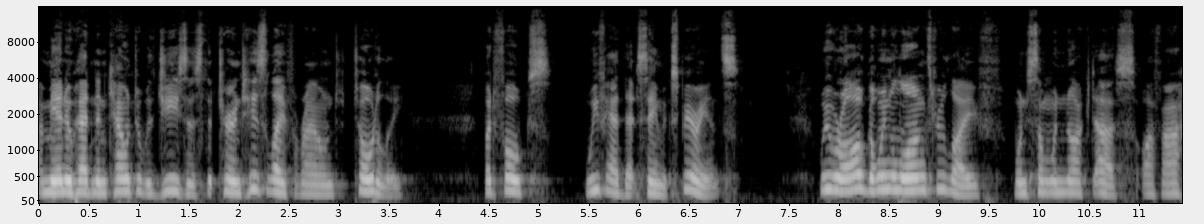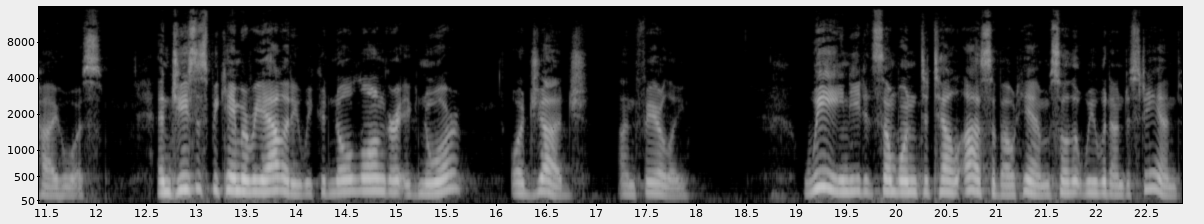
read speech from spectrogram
a man who had an encounter with Jesus that turned his life around totally. But, folks, we've had that same experience. We were all going along through life when someone knocked us off our high horse. And Jesus became a reality we could no longer ignore or judge unfairly. We needed someone to tell us about him so that we would understand.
